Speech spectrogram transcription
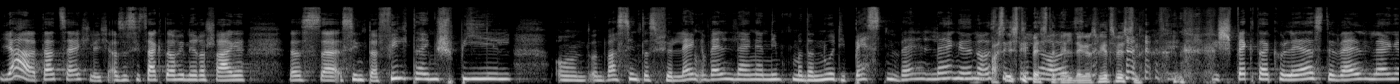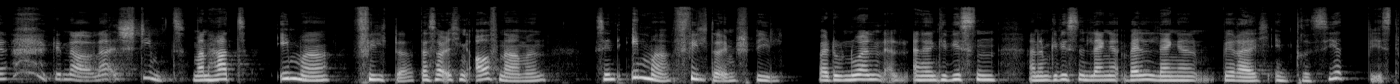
Ja, tatsächlich. Also sie sagt auch in ihrer Frage, dass äh, sind da Filter im Spiel und und was sind das für Läng Wellenlängen? Nimmt man dann nur die besten Wellenlängen aus Was ist die beste raus? Wellenlänge? Das will ich jetzt wissen. die, die spektakulärste Wellenlänge. Genau, na, es stimmt. Man hat immer Filter. Bei solchen Aufnahmen sind immer Filter im Spiel weil du nur an, an einen gewissen, einem gewissen Länge, Wellenlängenbereich interessiert bist.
